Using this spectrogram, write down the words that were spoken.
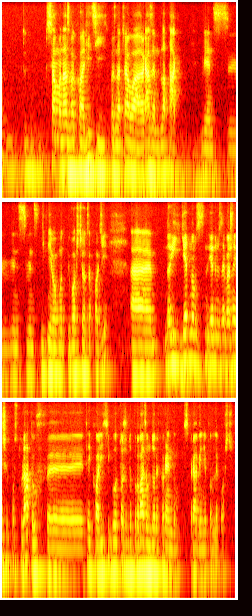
sama nazwa koalicji oznaczała razem dla tak, więc, więc, więc nikt nie miał wątpliwości o co chodzi. E, no i jedną z, jednym z najważniejszych postulatów e, tej koalicji było to, że doprowadzą do referendum w sprawie niepodległości.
